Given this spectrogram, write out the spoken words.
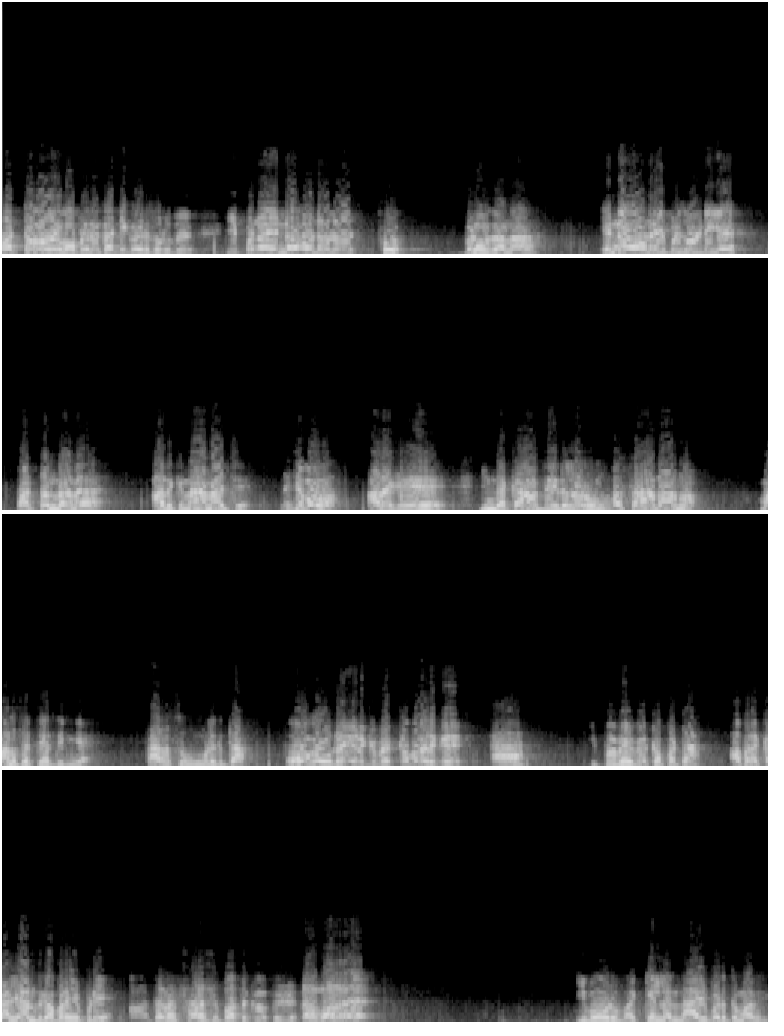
பட்ட மகன் மாப்பிள்ளை கட்டிக்குவேன்னு சொல்லுது. இப்ப நான் என்ன பண்றது? இவ்வளவுதானா? என்ன கவுண்டர் இப்படி சொல்லிட்டீங்க? பட்டம் தானே? அதுக்கு நானாச்சு. நிஜமாவா? அழகு இந்த காலத்து இதெல்லாம் ரொம்ப சாதாரணம். மனசை தேத்திக்கங்க. சரசு உங்களுக்கு தான் கவுண்டர் எனக்கு வெக்கமா இருக்கு. இப்பவே வெக்கப்பட்டா? அப்புறம் கல்யாணத்துக்கு அப்புறம் எப்படி? அதெல்லாம் சரசு பாத்துக்கு. நான் வர்றேன். இவன் ஒரு வக்கல்ல நாய் படுத்த மாதிரி.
